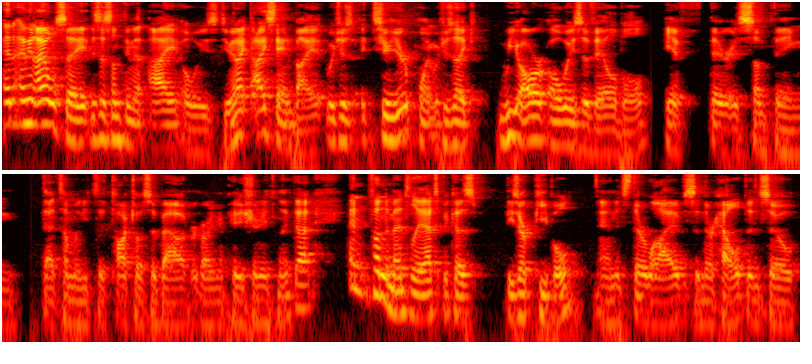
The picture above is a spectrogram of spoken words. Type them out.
And I mean, I will say this is something that I always do, and I, I stand by it, which is to your point, which is like we are always available if there is something that someone needs to talk to us about regarding a patient or anything like that. And fundamentally, that's because these are people and it's their lives and their health. And so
